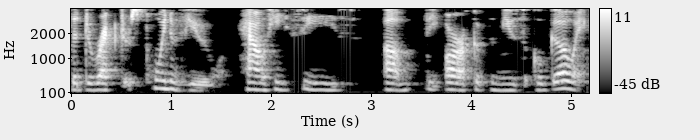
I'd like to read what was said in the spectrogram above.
the director's point of view, how he sees um, the arc of the musical going.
